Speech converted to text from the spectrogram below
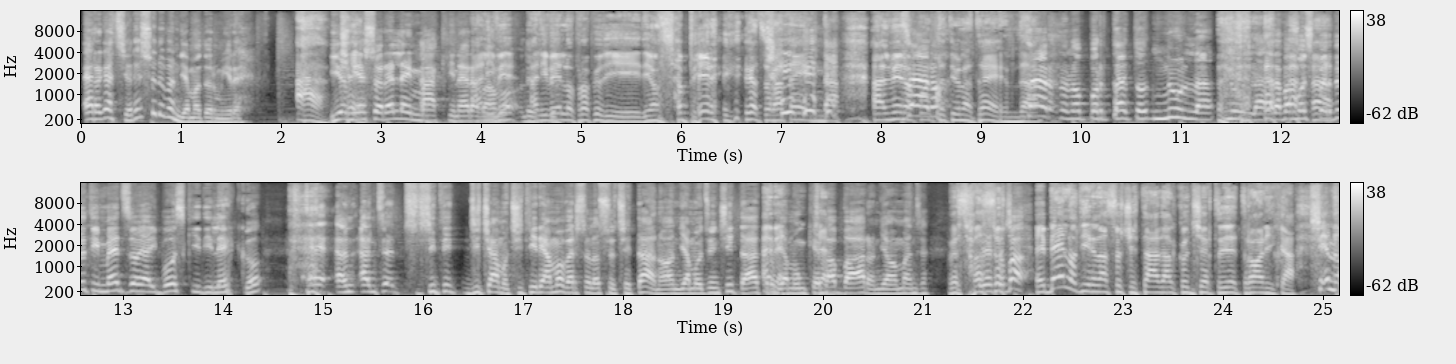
"Eh ragazzi, adesso dove andiamo a dormire?" Ah, io cioè, e mia sorella in macchina a, eravamo. live- ho detto- a livello proprio di, di non sapere che cazzo una tenda. Almeno Zero. portati una tenda. Zero, non ho portato nulla, nulla. Eravamo sperduti in mezzo ai boschi di Lecco. E, an- an- ci, ci- diciamo, ci tiriamo verso la società, no? Andiamo giù in città, troviamo un kebab certo. bar, andiamo a mangiare. Verso la Ho detto, "Ma- È bello dire la società dal concerto di elettronica. Sì, no,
